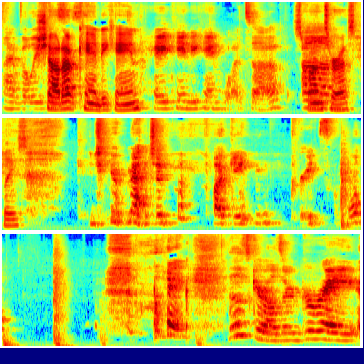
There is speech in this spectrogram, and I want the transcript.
I believe. Shout out Candy Cane. Hey, Candy Cane, what's up? Sponsor Um, us, please. Could you imagine a fucking preschool? like, those girls are great.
